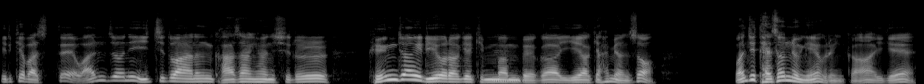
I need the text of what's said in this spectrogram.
이렇게 봤을 때 완전히 있지도 않은 가상 현실을 굉장히 리얼하게 음. 김만배가 이야기하면서 완전 히 대선용이에요. 그러니까 이게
